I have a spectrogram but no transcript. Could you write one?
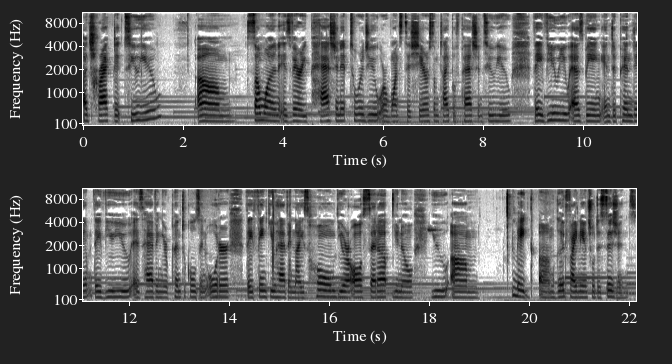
attracted to you. Um, someone is very passionate towards you or wants to share some type of passion to you. They view you as being independent. They view you as having your pentacles in order. They think you have a nice home. You're all set up. You know, you, um, make um, good financial decisions.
